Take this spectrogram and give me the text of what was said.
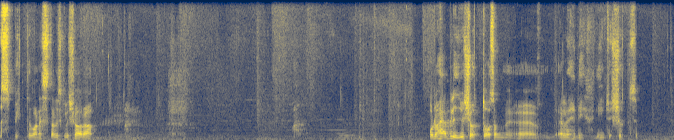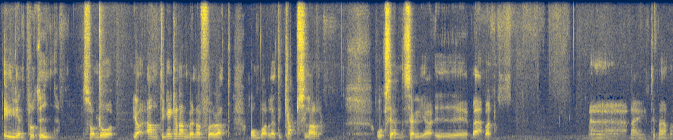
Spitter var nästa vi skulle köra. Och det här blir ju kött då som... Eh, eller det, det är inte kött. Alien-protein. Som då jag antingen kan använda för att omvandla till kapslar. Och sen sälja i Mammen. Uh, eh, nej, inte Mammen.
